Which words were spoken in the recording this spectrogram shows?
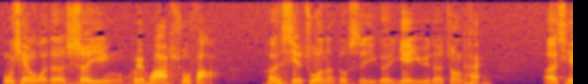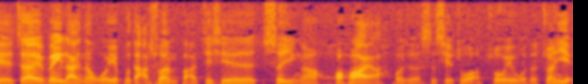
目前我的摄影、绘画、书法和写作呢，都是一个业余的状态，而且在未来呢，我也不打算把这些摄影啊、画画呀，或者是写作作为我的专业，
